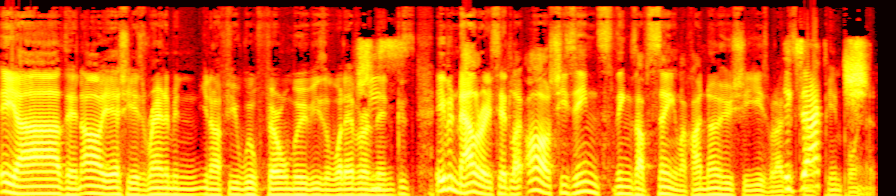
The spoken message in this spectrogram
ER. Then oh yeah, she is random in you know a few Will Ferrell movies or whatever. And then because even Mallory said like, oh, she's in things I've seen. Like I know who she is, but I just exactly can't pinpoint it.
